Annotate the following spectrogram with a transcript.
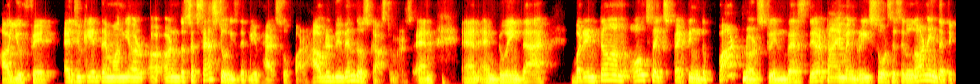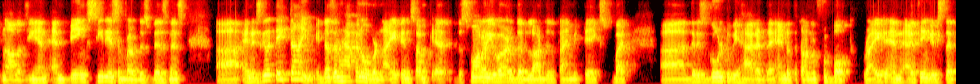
how you fit educate them on your on the success stories that we've had so far. How did we win those customers? And and and doing that. But in turn also expecting the partners to invest their time and resources in learning the technology and, and being serious about this business. Uh, and it's going to take time. It doesn't happen overnight. In some uh, the smaller you are the larger the time it takes. But uh, there is gold to be had at the end of the tunnel for both right? And i think it's that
